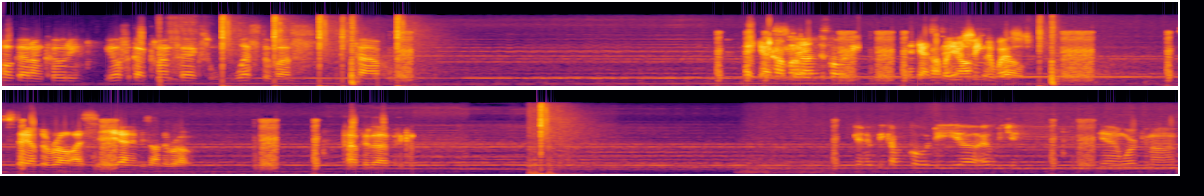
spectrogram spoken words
smoke out on Cody. You also got contacts west of us. Tower. Hey guys, Come stay, on, Cody. hey guys, How stay are you seeing the west? road. Stay off the road. I see enemies on the road. Copy that. Pick up. Can you pick up Cody uh, LBJ? Yeah, I'm working on it.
